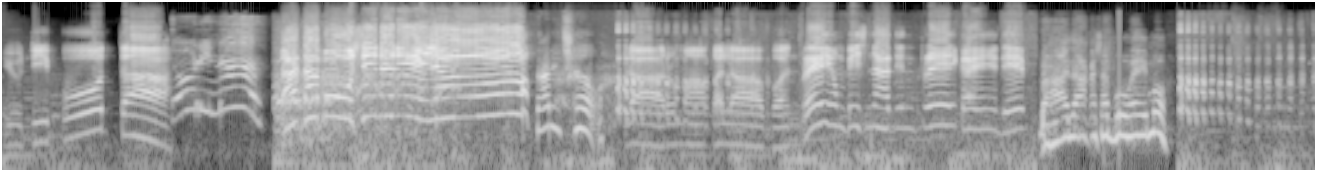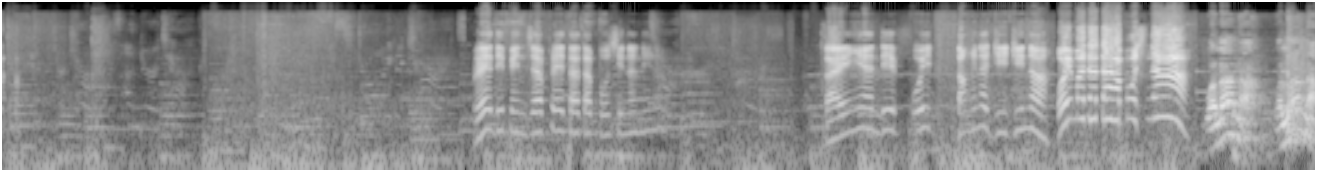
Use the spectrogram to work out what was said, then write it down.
You di puta. Sorry na. Tatapusin na nila! Daddy, chill. Klaro mga kalaban. Pre, yung base natin, pre. Kaya nyo, Dip. Bahala ka sa buhay mo. Pre, depensa, pre. Tatapusin na nila. Kaya niya, Dip. Uy, tangin na, GG na. Uy, matatapos na! Wala na, wala na.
